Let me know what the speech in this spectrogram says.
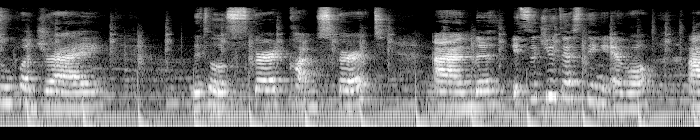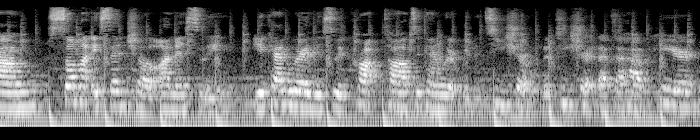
Superdry little skirt cotton skirt and it's the cutest thing ever. Um, summer essential honestly. You can wear this with crop tops you can wear it with a t-shirt the t-shirt that i have here.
